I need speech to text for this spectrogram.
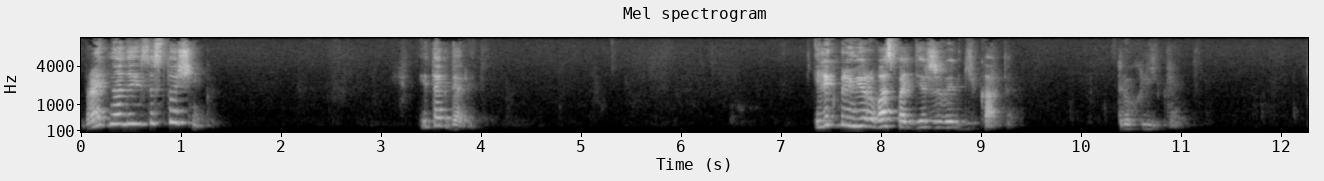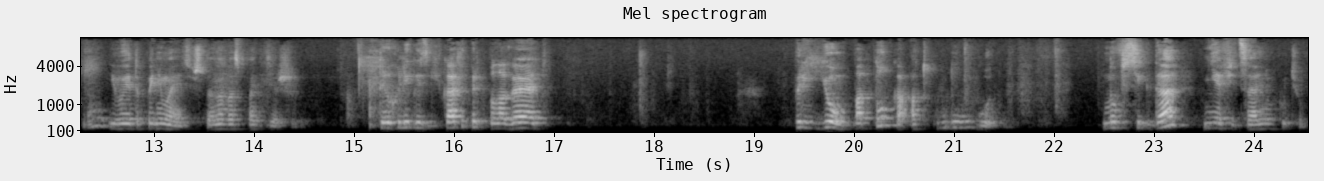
Брать надо из источника и так далее. Или, к примеру, вас поддерживает Геката, трехликая, и вы это понимаете, что она вас поддерживает. Трехликость Гекаты предполагает прием потока откуда угодно, но всегда неофициальным путем.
